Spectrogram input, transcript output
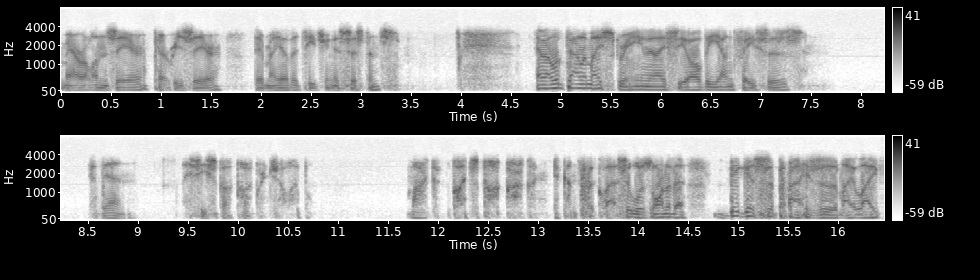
Marilyn's there. Perry's there. They're my other teaching assistants. And I look down at my screen and I see all the young faces. And then I see Scott Cochran show up. Mark got Scott Cochran to come to the class. It was one of the biggest surprises of my life.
